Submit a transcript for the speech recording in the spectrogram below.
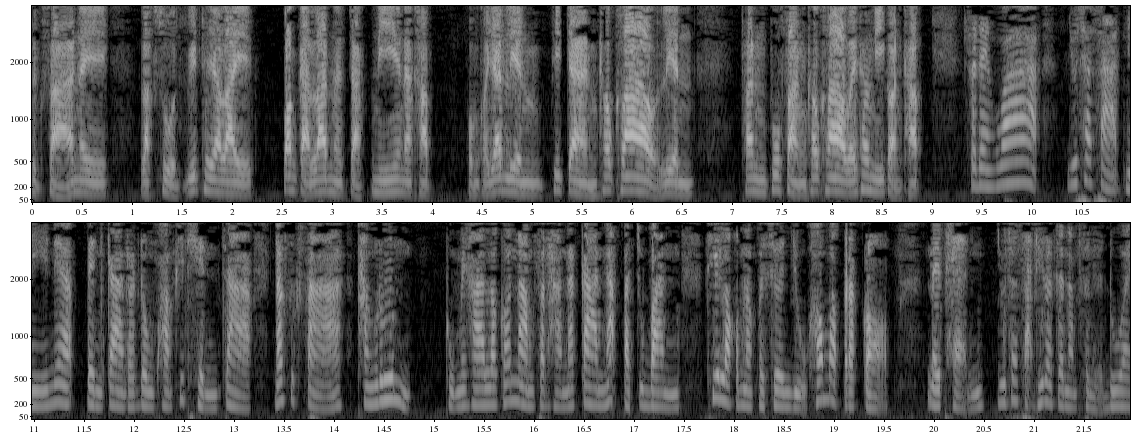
ศึกษาในหลักสูตรวิทยาลัยป้องกันราชอาณาจักรนี้นะครับ ผมขออนุญาตเรียนพี่แจนคร่าวๆเรียนท่านผู้ฟังคร่าวๆไว้เท่านี้ก่อนครับ แสดงว่ายุทธศาสตร์นี้เนี่ยเป็นการระดมความคิดเห็นจากนักศึกษาทั้งรุ่นถูกไหมคะ แล้วก็นำสถานการณ์ณปัจจุบันที่เรากำลังเผชิญอยู่เข้ามาประกอบในแผนยุทธศาสตร์ที่เราจะนำเสนอด้วย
